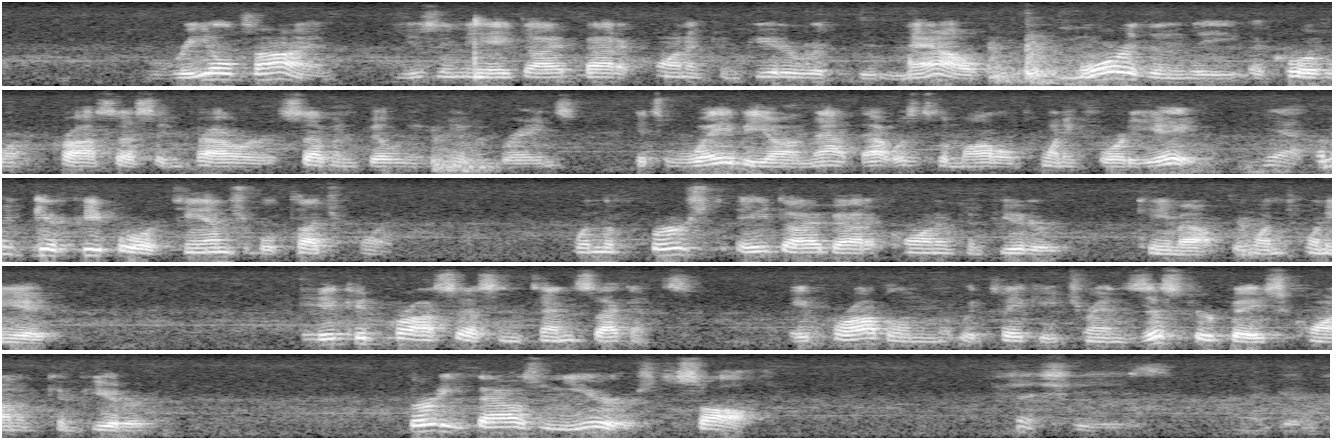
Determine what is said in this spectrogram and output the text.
real time using the adiabatic quantum computer with now more than the equivalent processing power of 7 billion human brains. It's way beyond that. That was the model 2048. Yeah. Let me give people a tangible touch point. When the first adiabatic quantum computer came out, the 128, it could process in 10 seconds a problem that would take a transistor-based quantum computer 30,000 years to solve. Jeez.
